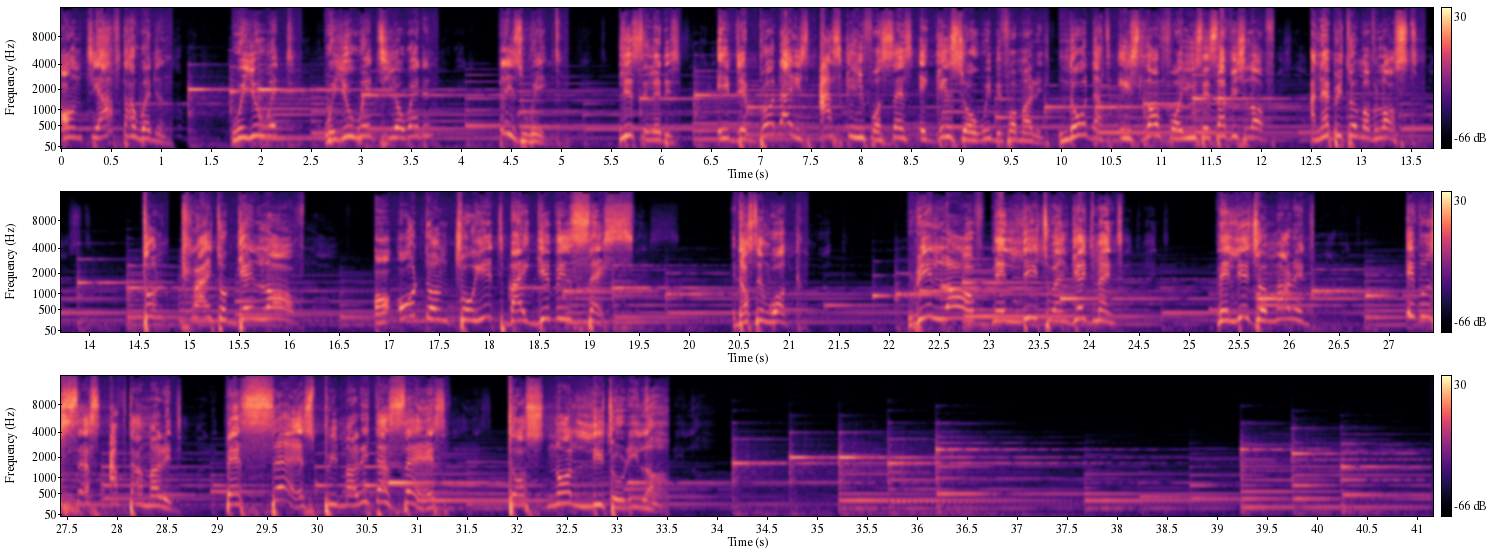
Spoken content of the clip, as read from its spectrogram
until after wedding. Will you wait? Will you wait till your wedding? Please wait. Listen, ladies. If the brother is asking you for sex against your will before marriage, know that his love for you is a selfish love, an epitome of lust. Don't try to gain love or hold on to it by giving sex. It doesn't work. Real love may lead to engagement, may lead to marriage, even sex after marriage. But sex, premarital sex, does not lead to real love.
